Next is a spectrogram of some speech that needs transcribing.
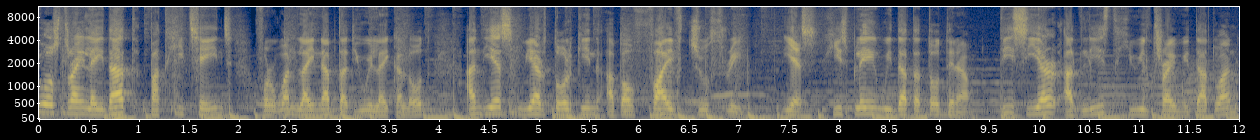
was trying like that but he changed for one lineup that you will like a lot. And yes we are talking about 5-2-3 yes he's playing with that at Tottenham this year at least he will try with that one.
